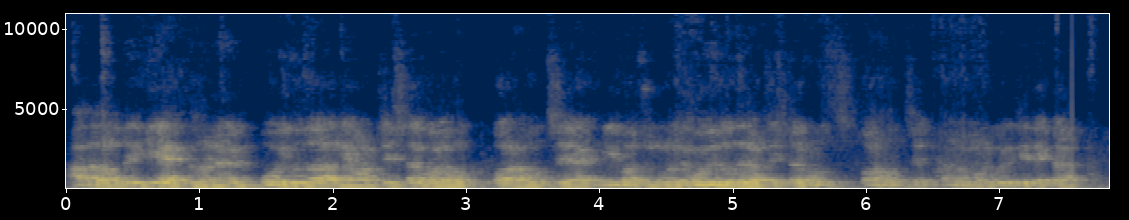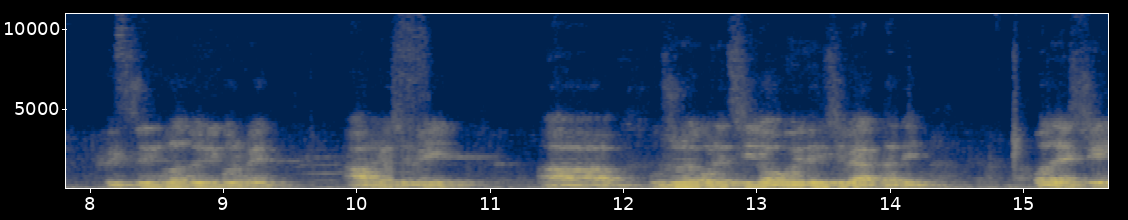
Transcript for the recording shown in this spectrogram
আদালতে গিয়ে এক ধরনের বৈধতা নেওয়ার চেষ্টা করা করা হচ্ছে নির্বাচনগুলোকে বৈধতা দেওয়ার চেষ্টা করা হচ্ছে। আমরা মনে করি যে একটা বিশৃঙ্খলা তৈরি করবে। আওয়ামী হিসেবেই ঘোষণা করেছি অবৈধ হিসেবে আখ্যা দিই। ফলে সেই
